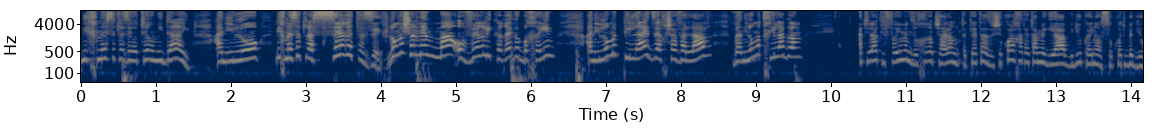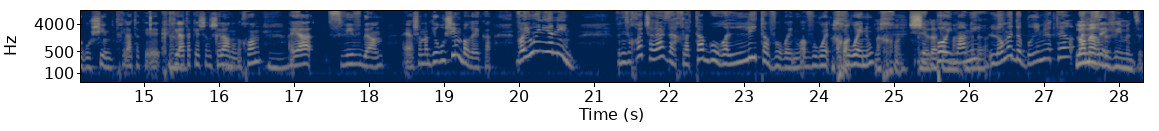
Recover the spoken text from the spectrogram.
נכנסת לזה יותר מדי. אני לא נכנסת לסרט הזה. לא משנה מה עובר לי כרגע בחיים, אני לא מפילה את זה עכשיו עליו, ואני לא מתחילה גם... את יודעת, לפעמים אני זוכרת שהיה לנו את הקטע הזה, שכל אחת הייתה מגיעה, בדיוק היינו עסוקות בגירושים, תחילת, הק... כן. תחילת הקשר שלנו, נכון? Mm-hmm. היה סביב גם, היה שם גירושים ברקע, והיו עניינים. ואני זוכרת שהיה איזו החלטה גורלית עבורנו, עבור... נכון, עבורנו, נכון, שבואי, ממי. לא מדברים יותר לא על זה. מערבבים את זה.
